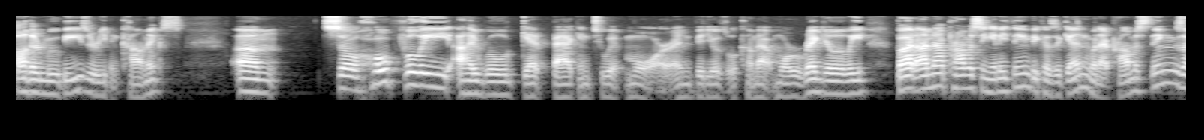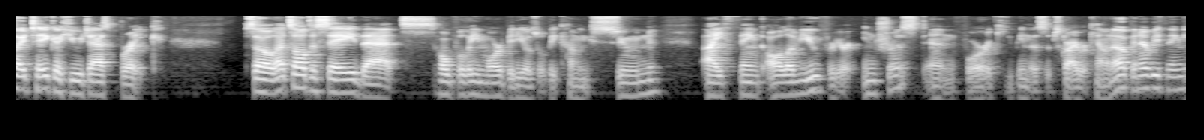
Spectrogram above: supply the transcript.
other movies or even comics. Um, so hopefully I will get back into it more and videos will come out more regularly, but I'm not promising anything because again, when I promise things, I take a huge ass break. So that's all to say that hopefully more videos will be coming soon. I thank all of you for your interest and for keeping the subscriber count up and everything.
